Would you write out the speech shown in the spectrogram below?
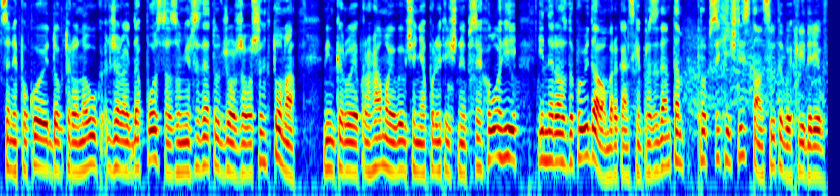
Це непокоїть доктора наук Джеральда Поста з університету Джорджа Вашингтона. Він керує програмою вивчення політичної психології і не раз доповідав американським президентам про психічний стан світових лідерів.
